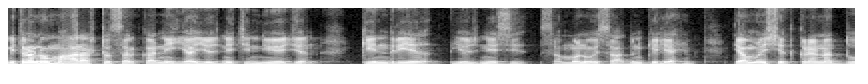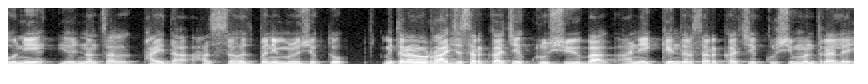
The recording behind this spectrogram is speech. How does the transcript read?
मित्रांनो महाराष्ट्र सरकारने या योजनेचे नियोजन केंद्रीय योजनेशी समन्वय साधून केले आहे. त्यामुळे शेतकऱ्यांना दोन्ही योजनांचा फायदा हा सहजपणे मिळू शकतो. मित्रांनो राज्य सरकारचे कृषी विभाग आणि केंद्र सरकारचे कृषी मंत्रालय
